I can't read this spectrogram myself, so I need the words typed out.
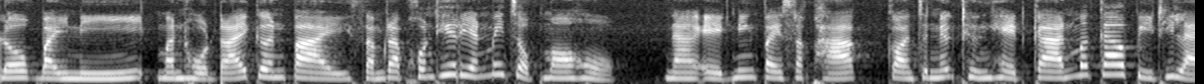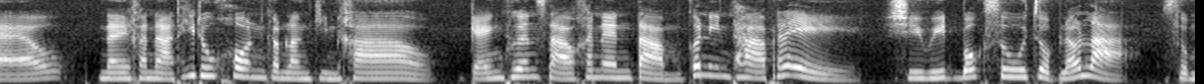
โลกใบนี้มันโหดร้ายเกินไปสำหรับคนที่เรียนไม่จบม .6 นางเอกนิ่งไปสักพัก ก่อนจะนึกถึงเหตุการณ์เมื่อ 9 ปีที่แล้ว ในขณะที่ทุกคนกำลังกินข้าว แก๊งเพื่อนสาวคะแนนต่ำก็นินทาพระเอก ชีวิตบกซูจบแล้วล่ะ สม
